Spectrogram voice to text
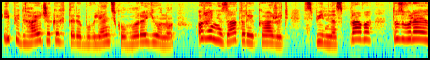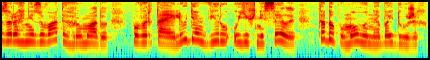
і Підгайчиках Теребовлянського району. Організатори кажуть, спільна справа дозволяє зорганізувати громаду, повертає людям віру у їхні сили та допомогу небайдужих.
